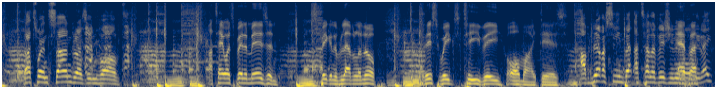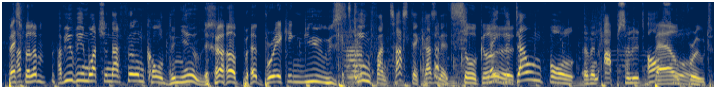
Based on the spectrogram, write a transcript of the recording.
that's when Sandra's involved. I'll tell you what's been amazing. Speaking of leveling up, this week's TV. Oh my dears. I've never seen better television in Ever. all my life. Best have, film? Have you been watching that film called The News? Breaking news. It's been fantastic, hasn't it? It's so Like good. the downfall of an absolute Bell arsehole. fruit.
